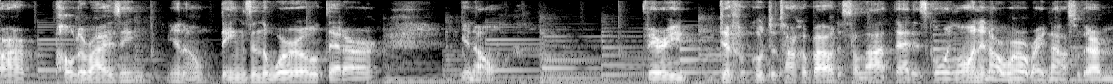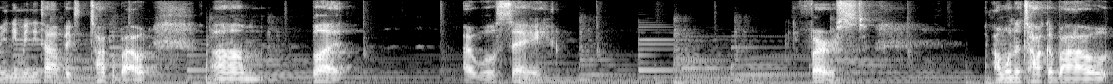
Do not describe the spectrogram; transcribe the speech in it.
are polarizing, you know, things in the world that are, you know, very difficult to talk about. It's a lot that is going on in our world right now. So there are many, many topics to talk about. Um, but I will say, first, I want to talk about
